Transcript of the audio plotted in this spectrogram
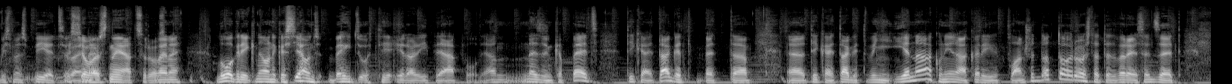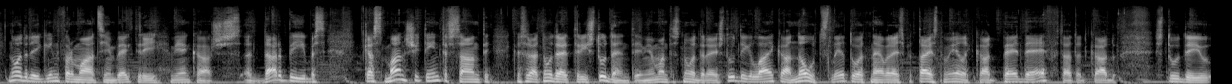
vismaz pieci. Es jau vairs ne? neatceros. Ne? Logrīgi nav nekas jauns, beidzot tie ir arī pie Apple. Ja? Nezinu, kāpēc, tikai tagad, bet uh, tikai tagad viņi ienāk un ienāk arī planšetdatoros. Tad varēs redzēt noderīgu informāciju, veikt arī vienkāršas darbības, kas man šķiet interesanti, kas varētu noderēt arī studentiem. Jo man tas noderēja studiju laikā, notes lietotnē varēs pat taisnu ielikt kādu PDF, tātad kādu studiju,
